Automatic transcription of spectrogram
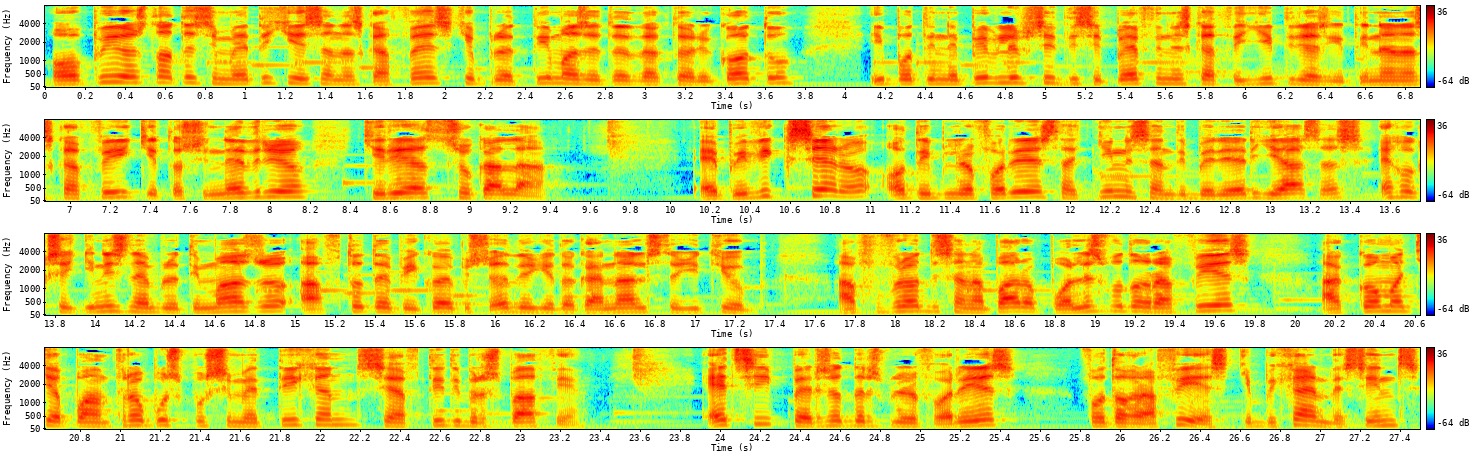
ο οποίος τότε συμμετείχε σε ανασκαφές και προετοίμαζε το διδακτορικό του υπό την επίβλεψη της υπεύθυνης καθηγήτριας για την ανασκαφή και το συνέδριο κυρίας Τσουκαλά. Επειδή ξέρω ότι οι πληροφορίες θα κίνησαν την περιέργειά σας, έχω ξεκινήσει να προετοιμάζω αυτό το επικό επεισόδιο για το κανάλι στο YouTube, αφού φρόντισα να πάρω πολλές φωτογραφίες ακόμα και από ανθρώπους που συμμετείχαν σε αυτή την προσπάθεια. Έτσι, περισσότερες πληροφορίες, φωτογραφίες και behind the scenes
